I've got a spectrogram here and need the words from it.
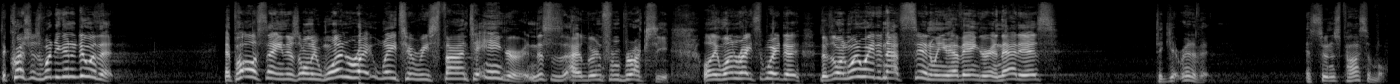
The question is, what are you going to do with it? And Paul is saying there's only one right way to respond to anger. And this is, I learned from Bruxy. Only one right way to, there's only one way to not sin when you have anger, and that is to get rid of it as soon as possible.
